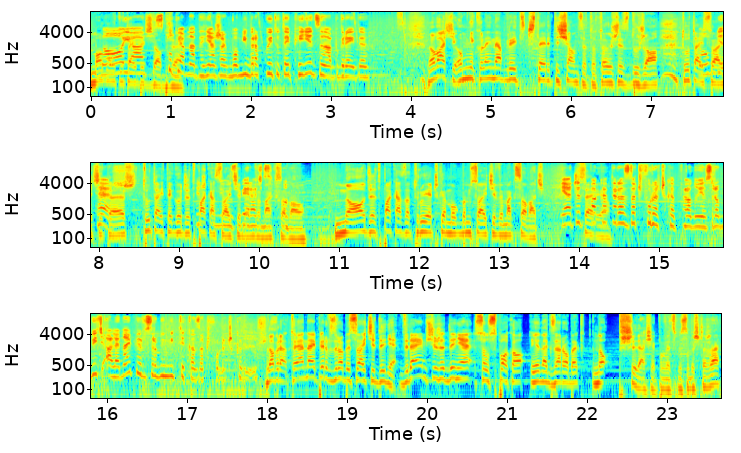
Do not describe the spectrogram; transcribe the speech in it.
mogą No, tutaj ja być się dobrze. skupiam na dyniarzach, bo mi brakuje tutaj pieniędzy na upgrade'y. No właśnie, u mnie kolejny upgrade 4000, to to już jest dużo. Tutaj, No, u mnie słuchajcie, też. też. Tutaj tego jetpacka, mi słuchajcie, bym uzbierać wymaksował. No, jetpacka za trójeczkę mógłbym, słuchajcie, wymaksować. Ja jetpacka Serio. teraz za czwóreczkę planuję zrobić, ale najpierw zrobię mityka za czwóreczkę już. Dobra, to ja najpierw zrobię, słuchajcie, dynie. Wydaje mi się, że dynie są spoko, jednak zarobek, no, przyda się, powiedzmy sobie szczerze.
